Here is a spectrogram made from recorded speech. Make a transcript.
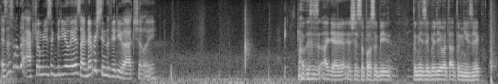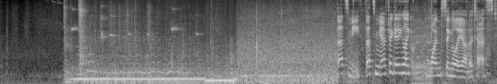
Is this what the actual music video is? I've never seen the video actually. Oh, this is, I get it. It's just supposed to be the music video without the music. That's me. That's me after getting like one single A on a test.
